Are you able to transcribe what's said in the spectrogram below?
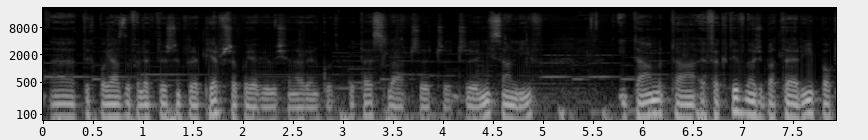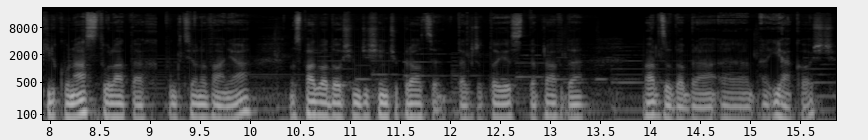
e, tych pojazdów elektrycznych, które pierwsze pojawiły się na rynku, typu Tesla czy, czy, czy Nissan Leaf. I tam ta efektywność baterii po kilkunastu latach funkcjonowania no, spadła do 80%. Także to jest naprawdę bardzo dobra e, jakość.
